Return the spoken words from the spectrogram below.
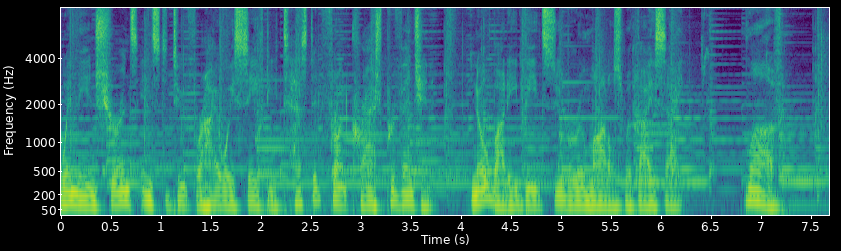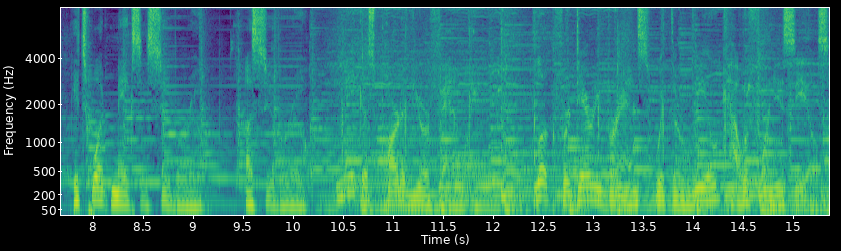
When the Insurance Institute for Highway Safety tested front crash prevention, nobody beats Subaru models with eyesight. Love, it's what makes a Subaru a Subaru. Make us part of your family. Look for dairy brands with the real California seals.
